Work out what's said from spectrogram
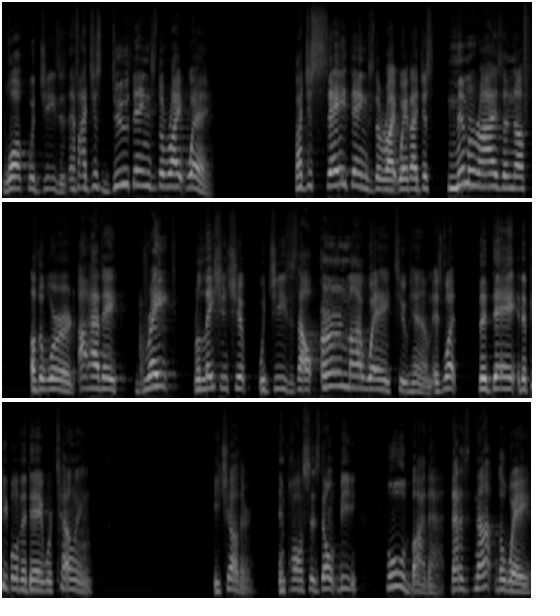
walk with Jesus? If I just do things the right way, if I just say things the right way, if I just memorize enough of the word, I'll have a great relationship with Jesus. I'll earn my way to him, is what the day, the people of the day were telling each other. And Paul says, don't be fooled by that. That is not the way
